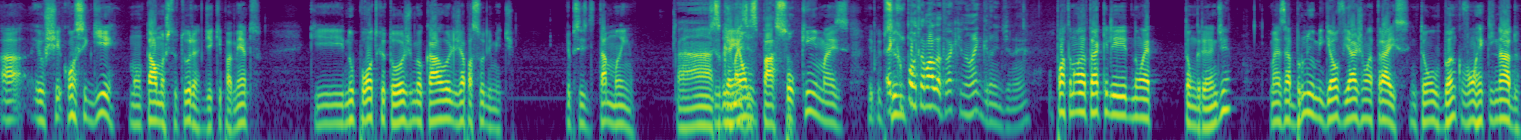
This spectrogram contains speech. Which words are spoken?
a, eu consegui montar uma estrutura de equipamento que no ponto que eu tô hoje, meu carro ele já passou o limite. Eu preciso de tamanho. Ah, Preciso ganhar mais um espaço. pouquinho mais. Eu É que preciso o porta-malas da Track não é grande, né? O porta-malas atrás ele não é tão grande, mas a Bruna e o Miguel viajam atrás, então o banco vão reclinado.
